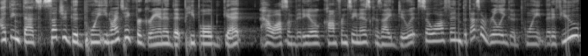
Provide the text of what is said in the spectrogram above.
I think that's such a good point. You know, I take for granted that people get how awesome video conferencing is because I do it so often. But that's a really good point. That if you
